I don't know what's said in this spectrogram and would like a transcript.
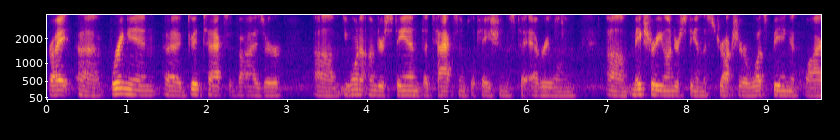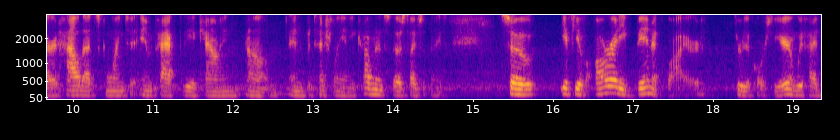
right. Uh, bring in a good tax advisor. Um, you want to understand the tax implications to everyone. Um, make sure you understand the structure, what's being acquired, how that's going to impact the accounting, um, and potentially any covenants, those types of things. So if you've already been acquired through the course of the year, and we've had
